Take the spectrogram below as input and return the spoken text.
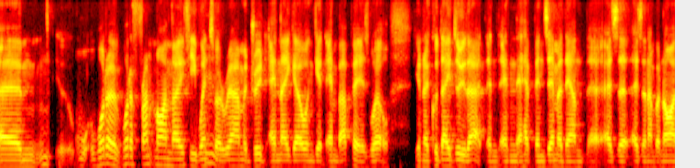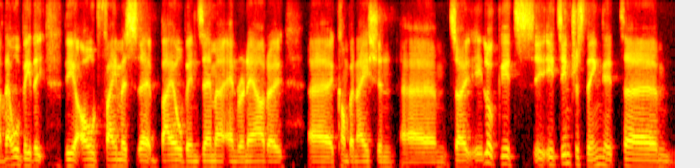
Um, what a what a front line though! If he went mm. to a Real Madrid and they go and get Mbappe as well, you know, could they do that and, and have Benzema down uh, as a as a number nine? That will be the the old famous uh, Bale, Benzema, and Ronaldo uh, combination. Um, so it, look, it's it's interesting. It um,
